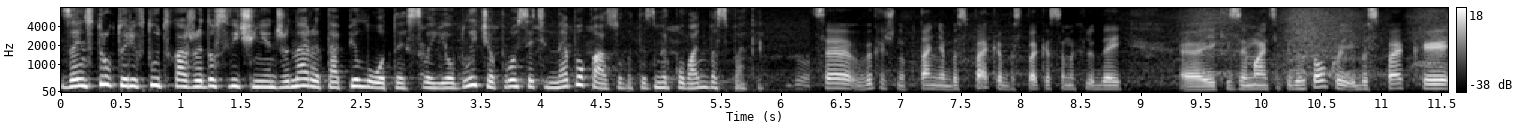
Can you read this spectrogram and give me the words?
За інструкторів тут каже досвідчені інженери та пілоти. Свої обличчя просять не показувати з міркувань безпеки. Це виключно питання безпеки, безпеки самих людей, е, які займаються підготовкою, і безпеки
